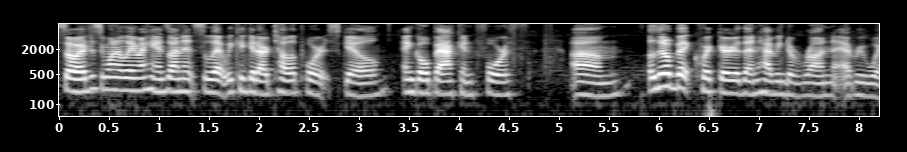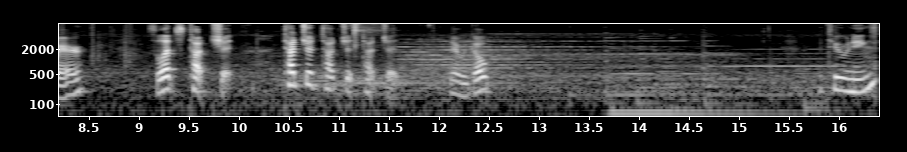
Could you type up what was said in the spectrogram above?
So I just want to lay my hands on it so that we could get our teleport skill and go back and forth um, a little bit quicker than having to run everywhere. So let's touch it. Touch it, touch it, touch it. There we go. Tuning.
